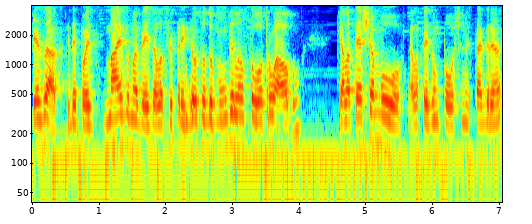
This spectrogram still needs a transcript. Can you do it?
Exato, que depois mais uma vez ela surpreendeu todo mundo e lançou outro álbum que ela até chamou, ela fez um post no Instagram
